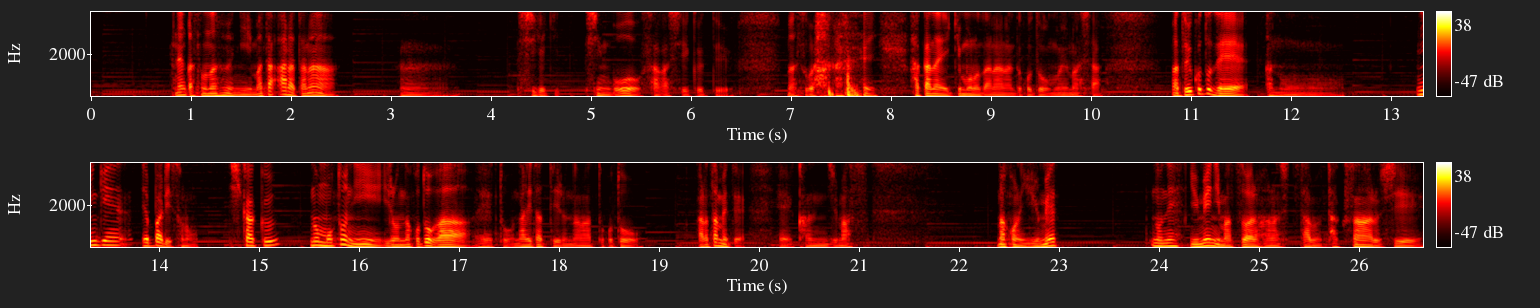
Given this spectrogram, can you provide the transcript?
なんかそんな風にまた新たなうん刺激信号を探していくっていうまあすごい儚い 儚い生き物だななんてことを思いました。まあ、ということであのー、人間やっぱりその比較のもとにいろんなことが、えーと、成り立っているんだなってことを改めて、えー、感じます。まあこの夢のね夢にまつわる話って多分たくさんあるし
